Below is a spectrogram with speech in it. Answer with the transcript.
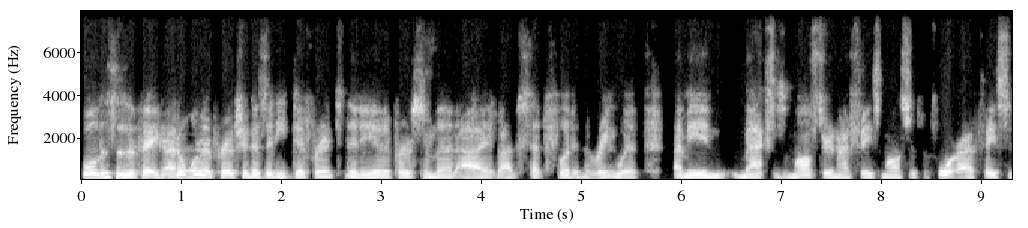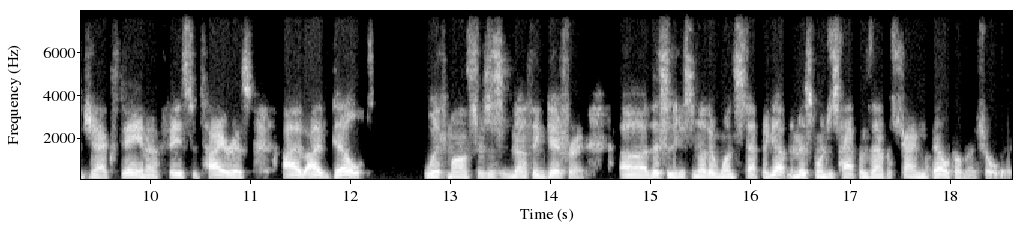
Well, this is the thing. I don't want to approach it as any different than any other person mm. that I've I've set foot in the ring with. I mean, Max is a monster, and I've faced monsters before. I've faced a Jax Dane, I've faced a Tyrus. I've I've dealt with monsters. This is nothing different. Uh, this is just another one stepping up, and this one just happens to have a shiny belt on their shoulder.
